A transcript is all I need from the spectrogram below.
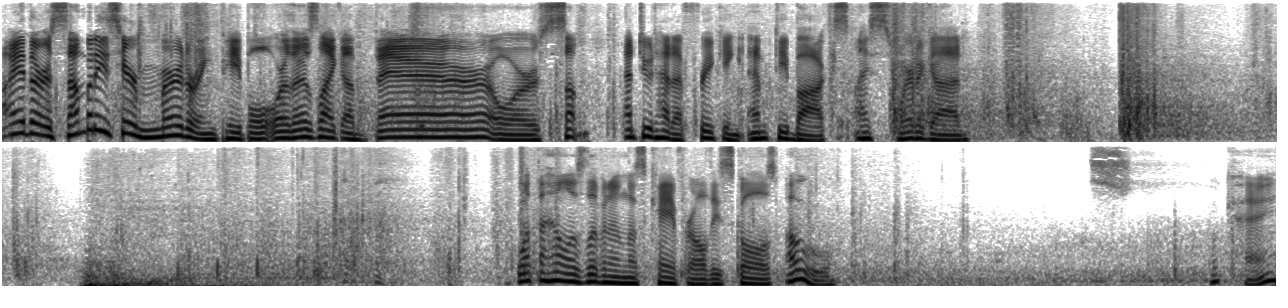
Either somebody's here murdering people or there's like a bear or some... That dude had a freaking empty box. I swear to God. What the hell is living in this cave for all these skulls? Oh. Okay.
